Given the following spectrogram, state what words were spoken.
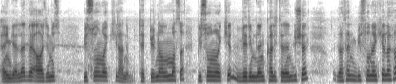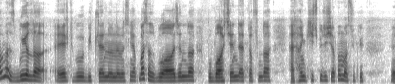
engeller ve ağacımız bir sonraki yıl hani tedbirin alınmazsa bir sonraki yıl verimden kaliteden düşer. Zaten bir sonraki yıla kalmaz. Bu yılda eğer ki bu bitlerin önlemesini yapmazsanız bu ağacın da bu bahçenin de etrafında herhangi hiçbir iş yapamaz. Çünkü e,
